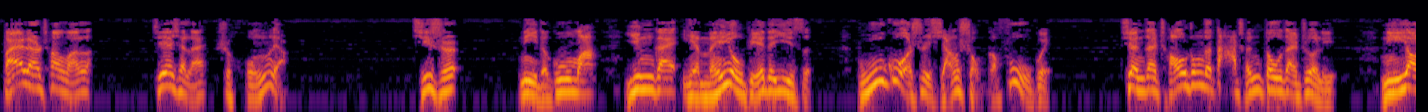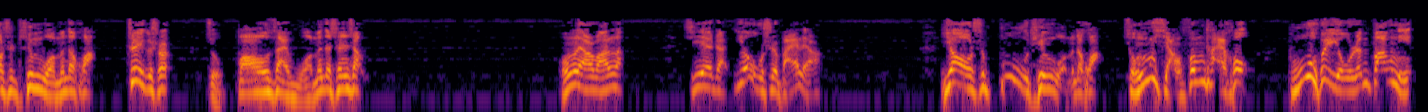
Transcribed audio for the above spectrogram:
白脸唱完了，接下来是红脸。其实你的姑妈应该也没有别的意思，不过是想守个富贵。现在朝中的大臣都在这里。你要是听我们的话，这个事儿就包在我们的身上。红脸完了，接着又是白脸。要是不听我们的话，总想封太后，不会有人帮你。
